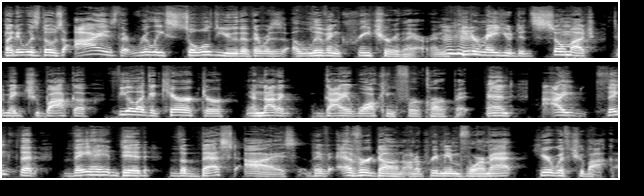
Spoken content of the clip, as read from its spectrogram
but it was those eyes that really sold you that there was a living creature there. And Mhm. Peter Mayhew did so much to make Chewbacca feel like a character and not a guy walking fur carpet. And I think that they did the best eyes they've ever done on a premium format here with Chewbacca.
